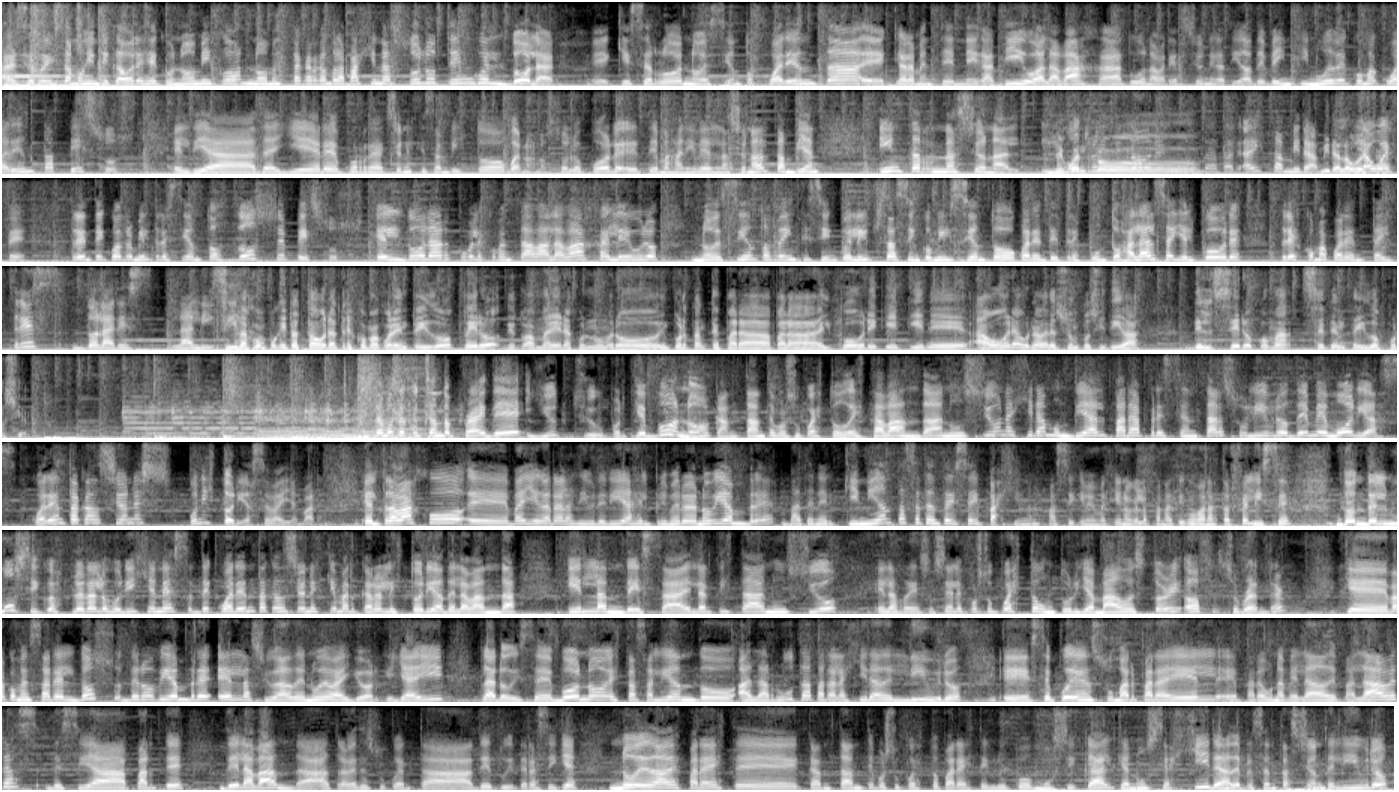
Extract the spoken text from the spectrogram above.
A ver si revisamos indicadores económicos. No me está cargando la página, solo tengo el dólar. Eh, que cerró en 940, eh, claramente negativo a la baja, tuvo una variación negativa de 29,40 pesos el día de ayer eh, por reacciones que se han visto, bueno, no solo por temas a nivel nacional, también internacional. Los ¿Te cuento? ahí está, mira, mira la UF. 34.312 pesos. El dólar, como les comentaba, a la baja, el euro 925, el IPSA 5.143 puntos al alza y el cobre 3,43 dólares la libra. Sí, bajó un poquito hasta ahora, 3,42, pero de todas maneras con números importantes para, para el cobre que tiene ahora una variación positiva del 0,72%. Estamos escuchando Pride de YouTube, porque Bono, cantante por supuesto de esta banda, anunció una gira mundial para presentar su libro de memorias. 40 canciones, una historia se va a llamar. El trabajo eh, va a llegar a las librerías el primero de noviembre, va a tener 576 páginas, así que me imagino que los fanáticos van a estar felices, donde el músico explora los orígenes de 40 canciones que marcaron la historia de la banda irlandesa. El artista anunció en las redes sociales, por supuesto, un tour llamado Story of Surrender que va a comenzar el 2 de noviembre en la ciudad de Nueva York. Y ahí, claro, dice Bono está saliendo a la ruta para la gira del libro. Eh, se pueden sumar para él eh, para una velada de palabras, decía parte de la banda a través de su cuenta de Twitter. Así que novedades para este cantante y por supuesto para este grupo musical que anuncia gira de presentación del libro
